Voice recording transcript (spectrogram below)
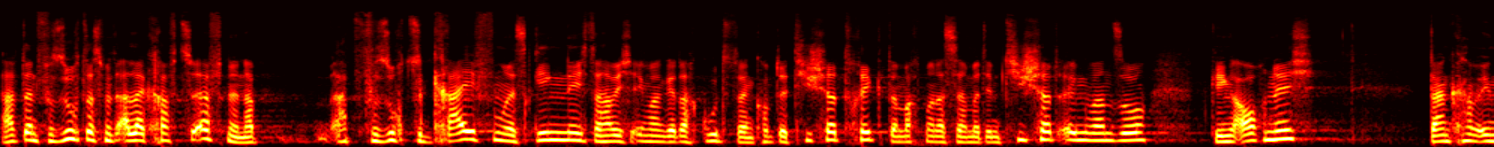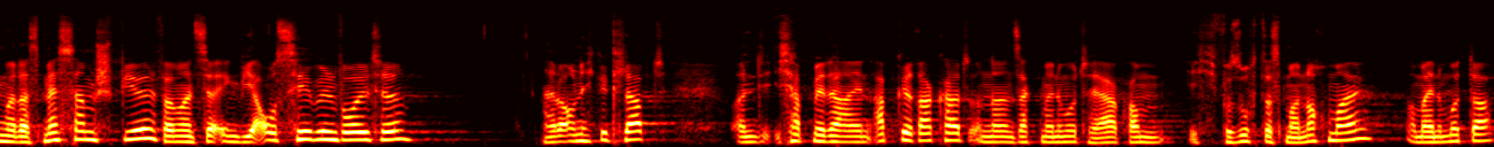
habe dann versucht, das mit aller Kraft zu öffnen. Habe habe versucht zu greifen es ging nicht. Dann habe ich irgendwann gedacht, gut, dann kommt der T-Shirt-Trick, dann macht man das ja mit dem T-Shirt irgendwann so. Ging auch nicht. Dann kam irgendwann das Messer im Spiel, weil man es ja irgendwie aushebeln wollte. Hat auch nicht geklappt. Und ich habe mir da einen abgerackert und dann sagt meine Mutter, ja komm, ich versuche das mal nochmal. Und meine Mutter,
